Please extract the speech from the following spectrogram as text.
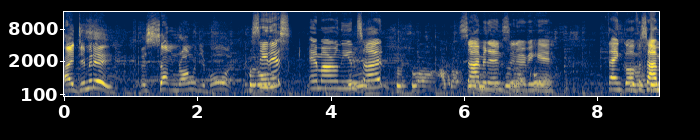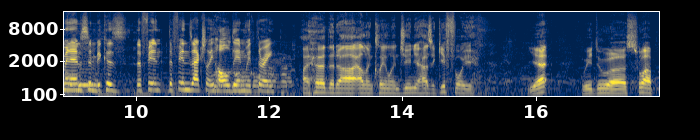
Hey, Dimity, there's something wrong with your board. See this? MR on the inside. Simon Anderson over here. Thank God for Simon Anderson because the fin the fins actually hold in with three. I heard that uh, Alan Cleland Jr. has a gift for you. Yeah, we do a swap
